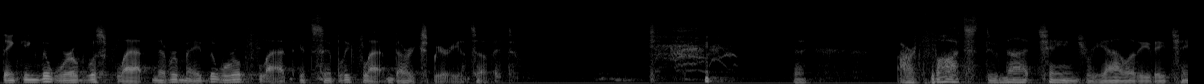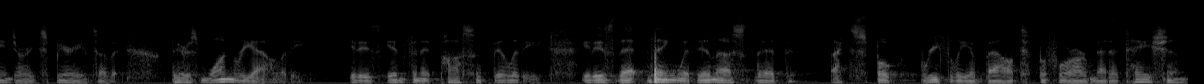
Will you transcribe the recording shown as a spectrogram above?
Thinking the world was flat never made the world flat, it simply flattened our experience of it. okay? Our thoughts do not change reality, they change our experience of it. There's one reality. It is infinite possibility. It is that thing within us that I spoke briefly about before our meditation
